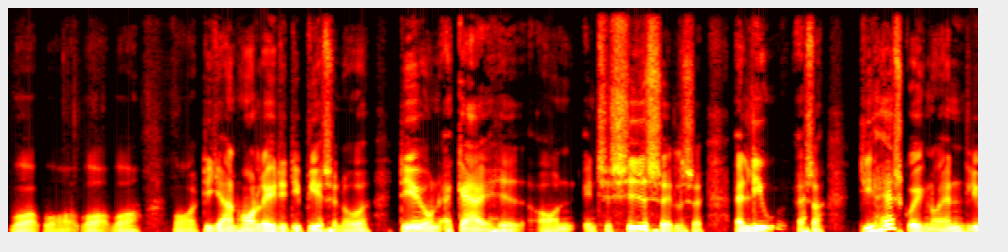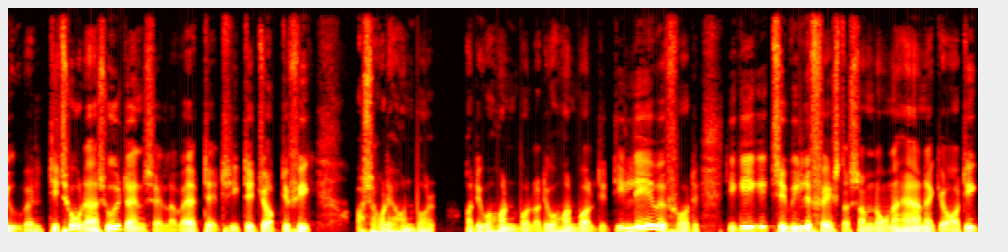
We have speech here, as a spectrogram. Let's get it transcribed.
hvor, hvor, hvor, hvor, hvor de jernhårde lady de bliver til noget, det er jo en agerighed og en, en tilsidesættelse af liv. Altså, de havde sgu ikke noget andet liv, vel? De tog deres uddannelse, eller hvad, det, det job, de fik, og så var det håndbold og det var håndbold, og det var håndbold. De, de levede for det. De gik ikke til vilde fester, som nogle af herrerne gjorde. De,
